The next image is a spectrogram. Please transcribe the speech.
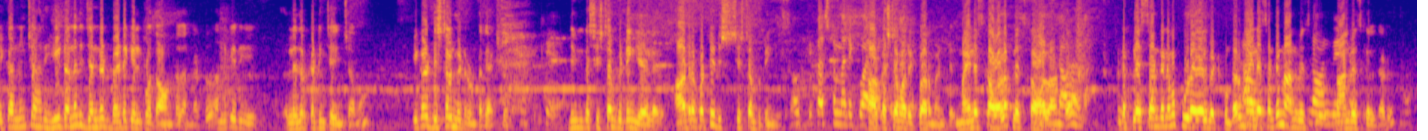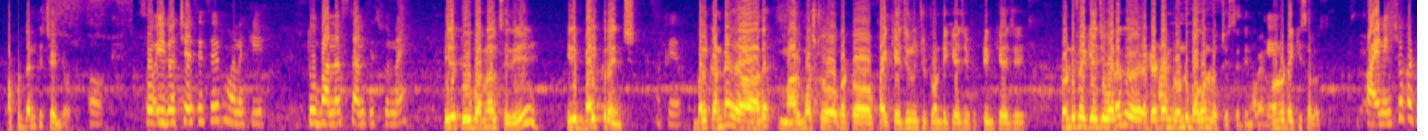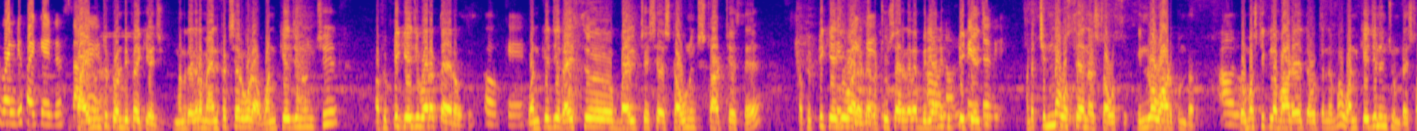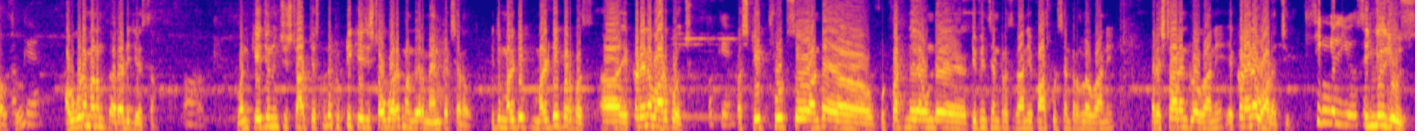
ఇక్కడ నుంచి అది హీట్ అనేది జనరేట్ బయటకు వెళ్ళిపోతా ఉంటుంది అన్నట్టు అందుకే ఇది లెదర్ కటింగ్ చేయించాము. ఇక్కడ డిజిటల్ మీటర్ ఉంటుంది యాక్చువల్ దీనికి ఇంకా సిస్టమ్ ఫిట్టింగ్ చేయలేదు. ఆర్డర్ బట్టి సిస్టమ్ ఫిట్టింగ్ చేస్తాం. కస్టమర్ రిక్వైర్మెంట్ మైనస్ కావాలా ప్లస్ కావాలా అంటే. అంటే ప్లస్ అంటేనేమో కూరగాయలు పెట్టుకుంటారు మైనస్ అంటే నాన్ వెజ్. నాన్ వెజ్కి వెళ్తాడు. అప్పుడు దానికి చేంజ్ అవుతుంది. సో ఇది వచ్చేసి సార్ మనకి టూ బర్నర్స్ కనిపిస్తున్నాయి. ఇది టూ బర్నల్స్ ఇది. ఇది బల్క్ రేంజ్ బల్క్ అంటే అదే ఆల్మోస్ట్ ఒక ఫైవ్ కేజీ నుంచి twenty KG fifteen KG twenty five KG వరకు ఎట్ టైం రెండు బగోన్లు వచ్చేస్తాయి దీనిపైన. రెండు డెకిసలు వస్తాయి. ఫైవ్ నుంచి ఒక ట్వంటీ ఫైవ్ కేజెస్ ఫైవ్ నుంచి ట్వంటీ ఫైవ్ కేజీ. మన దగ్గర మ్యానుఫ్యాక్చర్ కూడా వన్ కేజీ నుంచి ఫిఫ్టీ కేజీ వరకు తయారవుతుంది. వన్ కేజీ రైస్ బాయిల్ చేసే స్టవ్ నుంచి స్టార్ట్ చేస్తే ఫిఫ్టీ కేజీ 50 వరకు. అక్కడ. చూశారు కదా బిర్యానీ ఫిఫ్టీ కేజీ. అంటే చిన్న వస్తాయి అన్న స్టవ్స్. ఇంట్లో వాడుకుంటారు. డొమెస్టిక్లో వాడేది అవుతుందేమో వన్ కేజీ నుంచి ఉంటాయి స్టవ్స్. అవి కూడా మనం రెడీ చేస్తాం. వన్ కేజీ నుంచి స్టార్ట్ చేసుకుంటే ఫిఫ్టీ కేజీ స్టవ్ వరకు మన దగ్గర మ్యానుఫ్యాక్చర్ అవుతుంది. ఇది మల్టీ మల్టీపర్పస్ ఎక్కడైనా వాడుకోవచ్చు. స్ట్రీట్ ఫుడ్స్ అంటే ఫుట్పాత్ మీద ఉండే టిఫిన్ సెంటర్స్ కానీ ఫాస్ట్ ఫుడ్ సెంటర్లో కానీ రెస్టారెంట్లో కానీ ఎక్కడైనా వాడచ్చు ఇది. Single use single use.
